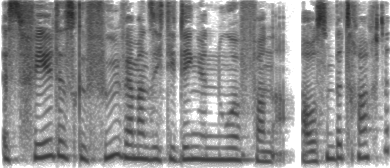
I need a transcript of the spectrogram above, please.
es fehlt das Gefühl, wenn man sich die Dinge nur von außen betrachtet?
